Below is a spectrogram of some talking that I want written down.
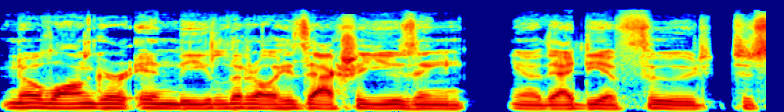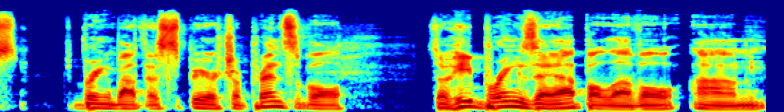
no longer in the literal. He's actually using, you know, the idea of food to bring about the spiritual principle. So he brings it up a level. Um,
